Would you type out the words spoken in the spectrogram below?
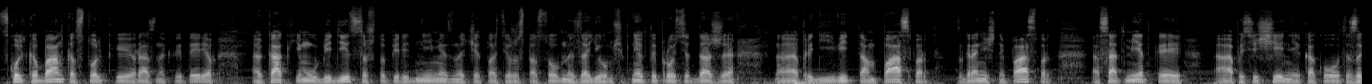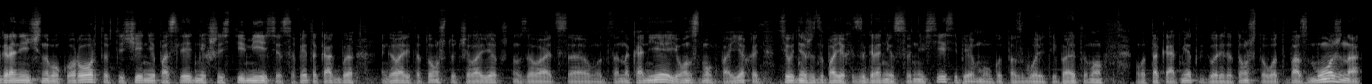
сколько банков, столько разных критериев, э, как ему убедиться, что перед ними, значит, платежеспособный заемщик. Некоторые просят даже предъявить там паспорт, заграничный паспорт с отметкой о посещении какого-то заграничного курорта в течение последних шести месяцев. Это как бы говорит о том, что человек, что называется, вот на коне, и он смог поехать. Сегодня же поехать за границу не все себе могут позволить, и поэтому вот такая отметка говорит о том, что вот возможно,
